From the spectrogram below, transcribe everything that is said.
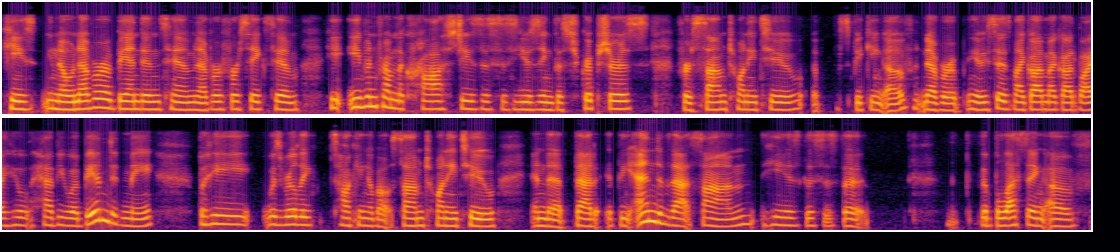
He's, you know, never abandons him, never forsakes him. He even from the cross, Jesus is using the scriptures for Psalm 22. Uh, speaking of, never, you know, he says, "My God, my God, why have you abandoned me?" But he was really talking about Psalm 22 and that that at the end of that psalm he is this is the the blessing of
